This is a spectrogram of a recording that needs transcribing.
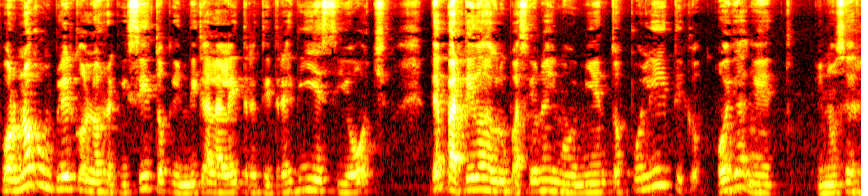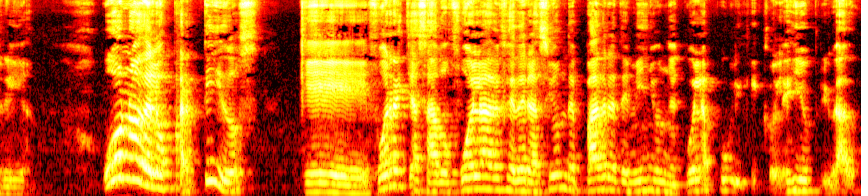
por no cumplir con los requisitos que indica la Ley 3318 de partidos, agrupaciones y movimientos políticos. Oigan esto y no se rían. Uno de los partidos que fue rechazado fue la de Federación de Padres de Niños en Escuela Pública y Colegio Privado.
